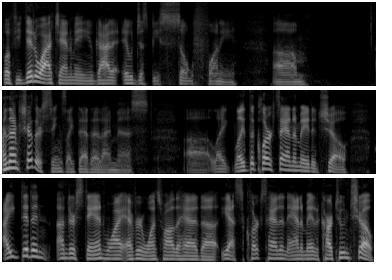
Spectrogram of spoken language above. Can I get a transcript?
But if you did watch anime and you got it, it would just be so funny. Um, and I'm sure there's things like that that I miss. uh, like like the Clerks animated show. I didn't understand why every once in a while they had uh yes, Clerks had an animated cartoon show.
